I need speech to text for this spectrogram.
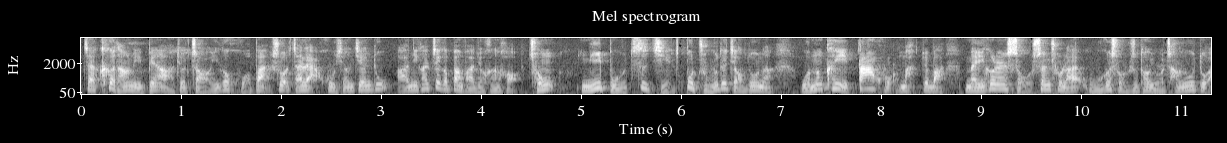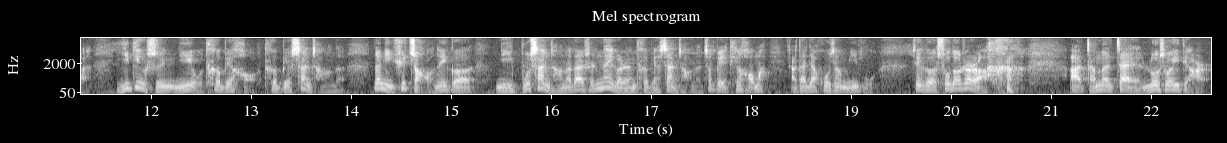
在课堂里边啊，就找一个伙伴，说咱俩互相监督啊。你看这个办法就很好。从弥补自己不足的角度呢，我们可以搭伙嘛，对吧？每个人手伸出来，五个手指头有长有短，一定是你有特别好、特别擅长的。那你去找那个你不擅长的，但是那个人特别擅长的，这不也挺好吗？啊，大家互相弥补。这个说到这儿啊，啊，咱们再啰嗦一点儿。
